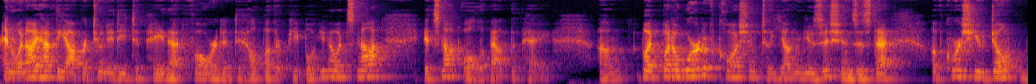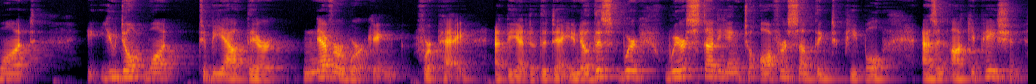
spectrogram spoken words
And when I have the opportunity to pay that forward and to help other people, you know, it's not it's not all about the pay. Um, but but a word of caution to young musicians is that, of course, you don't want you don't want to be out there never working for pay at the end of the day. You know, this we're we're studying to offer something to people as an occupation.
